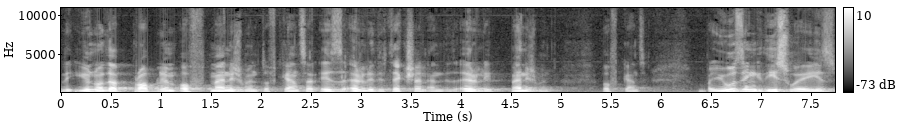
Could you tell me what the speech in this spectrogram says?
the, you know, the problem of management of cancer is early detection and the early management of cancer. By using these ways,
